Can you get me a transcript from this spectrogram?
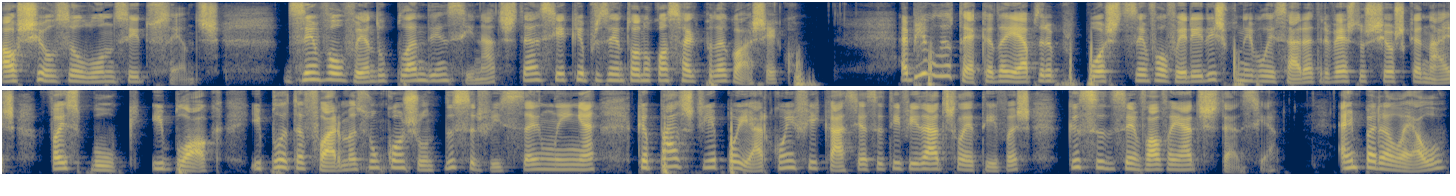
aos seus alunos e docentes, desenvolvendo o plano de ensino à distância que apresentou no Conselho Pedagógico. A Biblioteca da EPDRA propôs desenvolver e disponibilizar através dos seus canais Facebook e blog e plataformas um conjunto de serviços em linha capazes de apoiar com eficácia as atividades letivas que se desenvolvem à distância. Em paralelo,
